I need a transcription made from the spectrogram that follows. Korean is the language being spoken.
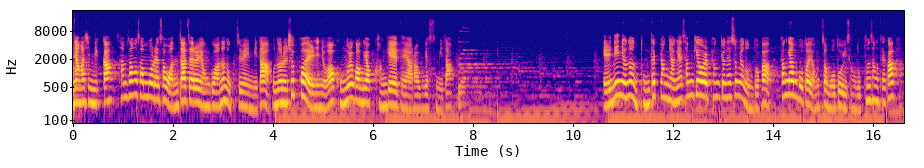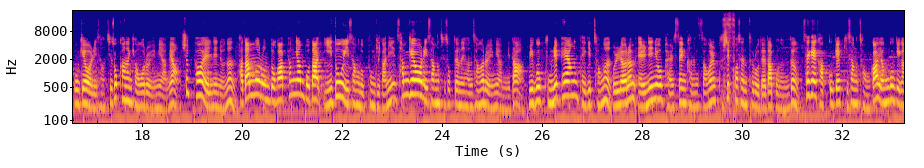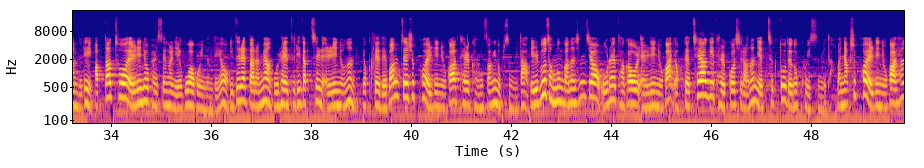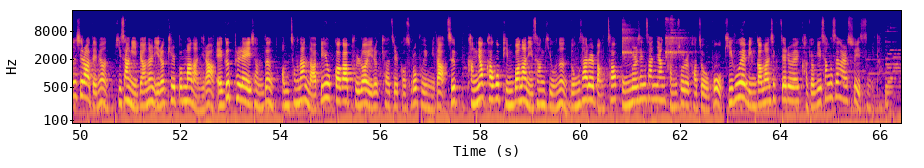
안녕하십니까? 삼성선물에서 원자재를 연구하는 옥지회입니다. 오늘은 슈퍼 엘니뇨와 곡물 가격 관계에 대해 알아보겠습니다. 엘니뇨는 동태평양의 3개월 평균 해수면 온도가 평년보다 0.5도 이상 높은 상태가 5개월 이상 지속하는 경우를 의미하며 슈퍼 엘니뇨는 바닷물 온도가 평년보다 2도 이상 높은 기간이 3개월 이상 지속되는 현상을 의미합니다. 미국 국립해양대기청은 올여름 엘니뇨 발생 가능성을 90%로 내다보는 등 세계 각국의 기상청과 연구기관들이 앞다투어 엘니뇨 발생을 예고하고 있는데요. 이들에 따르면 올해 들이닥칠 엘니뇨는 역대 네 번째 슈퍼 엘니뇨 엘니뇨가 될 가능성이 높습니다. 일부 전문가는 심지어 올해 다가올 엘니뇨가 역대 최악이 될 것이라는 예측도 내놓고 있습니다. 만약 슈퍼 엘니뇨가 현실화되면 기상 이변을 일으킬 뿐만 아니라 에그플레이션 등 엄청난 나비 효과가 불러일으켜질 것으로 보입니다. 즉 강력하고 빈번한 이상 기후는 농사를 망쳐 곡물 생산량 감소를 가져오고 기후에 민감한 식재료의 가격이 상승할 수 있습니다.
